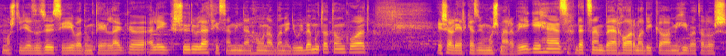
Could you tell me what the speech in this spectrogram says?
Most ugye ez az őszi évadunk tényleg elég sűrű lett, hiszen minden hónapban egy új bemutatónk volt és elérkezünk most már a végéhez. December 3-a, ami hivatalos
